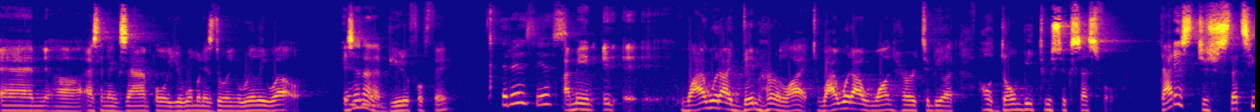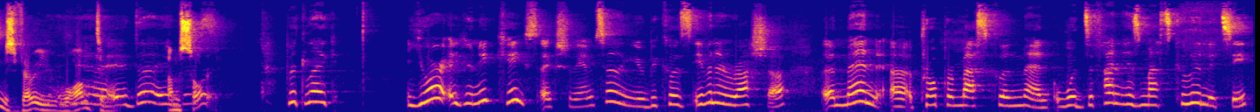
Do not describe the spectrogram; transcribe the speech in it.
and uh, as an example, your woman is doing really well, isn't that a Mm-hmm. beautiful thing? it is. Yes, I mean, it, it, why would I dim her light? Why would I want her to be like, oh, don't be too successful? That is just, that seems very wrong to Yeah, me. it does, it I'm does. sorry. But like, you're a unique case, actually. I'm telling you, because even in Russia, a man, a proper masculine man, would define his masculinity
